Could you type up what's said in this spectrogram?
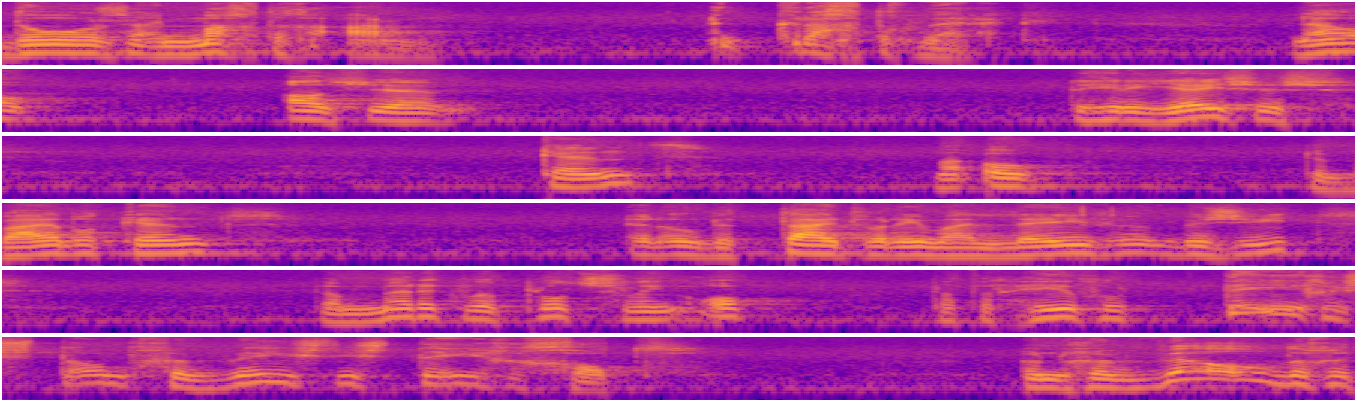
door zijn machtige arm. Een krachtig werk. Nou, als je de Heer Jezus kent, maar ook de Bijbel kent en ook de tijd waarin wij leven beziet, dan merken we plotseling op dat er heel veel tegenstand geweest is tegen God. Een geweldige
